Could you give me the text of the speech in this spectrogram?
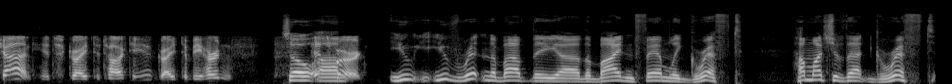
John, it's great to talk to you. Great to be heard in so, um, Pittsburgh. Um, you you've written about the uh, the Biden family grift. How much of that grift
